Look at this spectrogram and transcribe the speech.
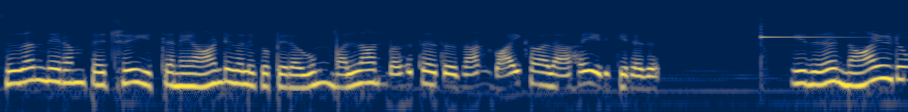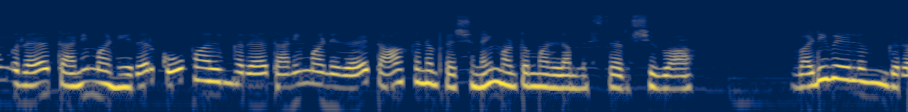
சுதந்திரம் பெற்று இத்தனை ஆண்டுகளுக்கு பிறகும் வல்லான் வகுத்ததுதான் வாய்க்காலாக இருக்கிறது. இது நாயுடுங்கிற தனி மனிதர் கோபாலுங்கிற தனி மனிதரை தாக்கின பிரச்சனை மட்டுமல்ல மிஸ்டர் சிவா. வடிவேலுங்கிற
